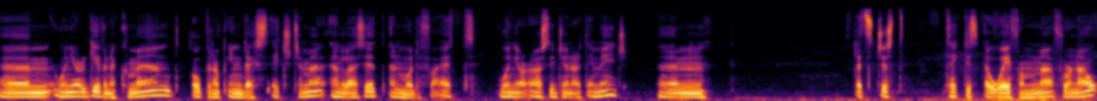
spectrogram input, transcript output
Um, when you're given a command open up index.html analyze it and modify it. When you're asked to generate image um, let's just take this away from now for now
